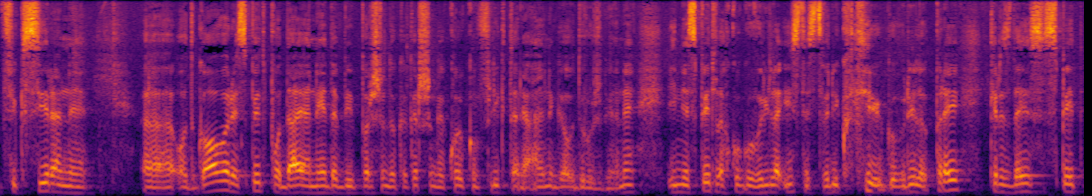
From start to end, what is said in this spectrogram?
fiksirane uh, odgovore spet podaja, ne da bi prišel do kakršnega koli konflikta realnega v družbi. Ne? In je spet lahko govorila iste stvari, kot je govorila prej, ker zdaj spet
